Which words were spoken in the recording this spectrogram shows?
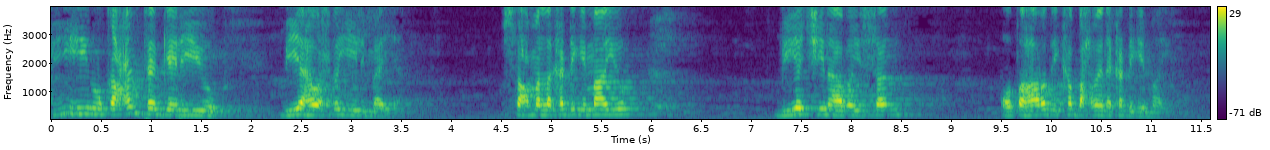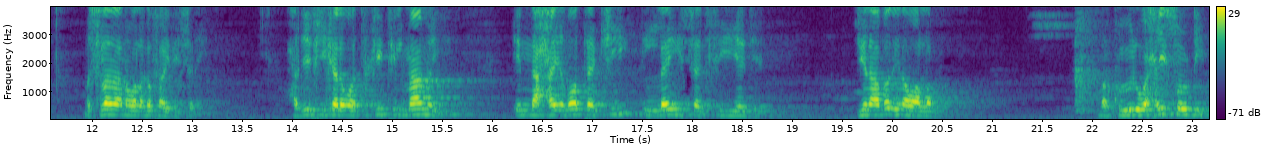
biyihii inuu qacanta geliyo biyaha waxba yeeli maayaan mustacmalla ka dhigi maayo biyo jinaabaysan oo ahaaradii ka baxdayna ka dhigi maayo masladaana waa laga faa'idaysanaya xadiidkii kale waa kii tilmaamayay ina xaydataki laysat fii yadi jinaabadiina waa la mid markuu yihi waxay soo dhiib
